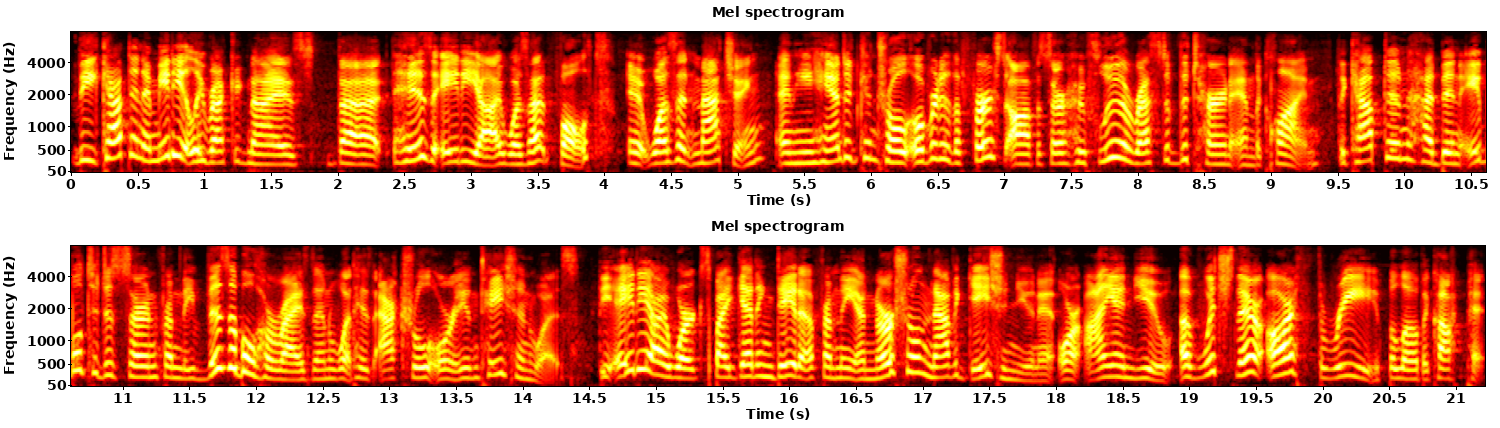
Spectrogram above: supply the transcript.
The captain immediately recognized that his ADI was at fault, it wasn't matching, and he handed control over to the first officer who flew the rest of the turn and the climb. The captain had been able to discern from the visible horizon what his actual orientation was. The ADI works by getting data from the Inertial Navigation Unit, or INU, of which there are three below the cockpit.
